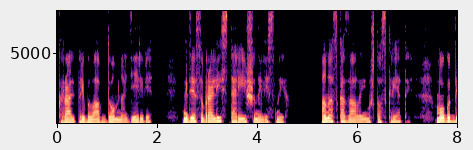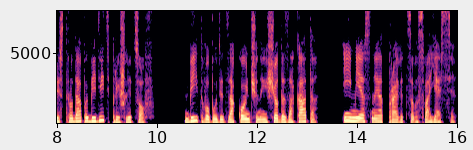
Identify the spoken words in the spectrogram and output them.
Краль прибыла в дом на дереве, где собрались старейшины лесных. Она сказала им, что скреты могут без труда победить пришлицов. Битва будет закончена еще до заката, и местные отправятся во свояси.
